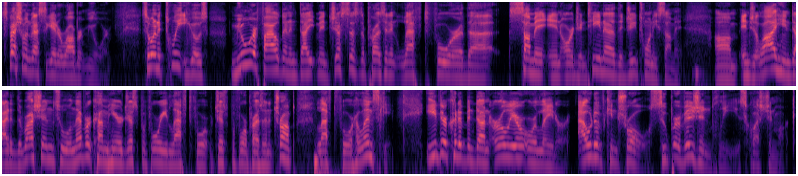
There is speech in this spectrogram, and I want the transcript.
Special Investigator Robert Mueller. So in a tweet, he goes, Mueller filed an indictment just as the president left for the summit in Argentina, the G20 summit. Um, in July, he indicted the Russians, who will never come here just before he left for just before President Trump left for Helsinki. Either could have been done earlier or later. Out of control. Supervision, please? Question mark.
